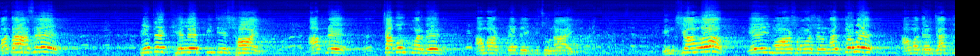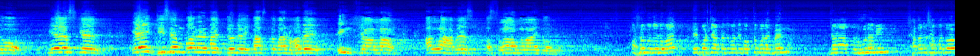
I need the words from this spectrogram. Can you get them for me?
কথা আছে, পেটে খেলে পিঠে সয়। আপনি চাবুক মারবেন, আমার পেটে কিছু নাই। ইনশাআল্লাহ এই মহাসমাবেশের মাধ্যমে আমাদের জাতীয় পে স্কেল এই ডিসেম্বরের মাধ্যমে বাস্তবায়ন হবে, ইনশাআল্লাহ। আল্লাহ হাফেজ, আসসালামু আলাইকুম। অসংখ্য ধন্যবাদ। এই পর্যায়ে আপনাদের মধ্যে বক্তব্য রাখবেন। জনাব রুহুল আমিন, সাধারণ সম্পাদক,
